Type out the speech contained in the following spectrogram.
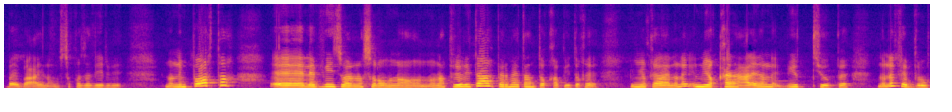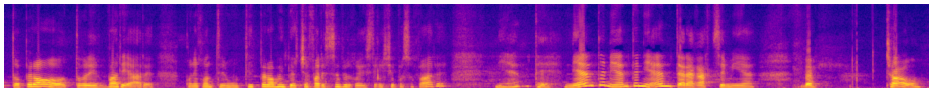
bye bye, non so cosa dirvi, non importa, eh, le visual non sono uno, una priorità, per me tanto ho capito che il mio canale non è, il mio canale, non è YouTube, non è che è brutto, però dovrei variare con i contenuti, però mi piace fare sempre questi, che ci posso fare? Niente, niente, niente, niente ragazze mie, beh, ciao!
